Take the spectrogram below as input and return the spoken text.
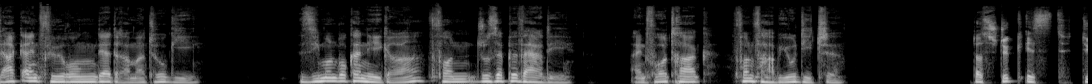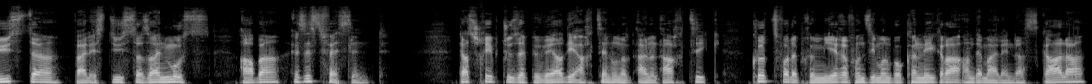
Werkeinführung der Dramaturgie Simon Boccanegra von Giuseppe Verdi Ein Vortrag von Fabio Dice Das Stück ist düster, weil es düster sein muss, aber es ist fesselnd. Das schrieb Giuseppe Verdi 1881, kurz vor der Premiere von Simon Boccanegra an der Mailänder Scala,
